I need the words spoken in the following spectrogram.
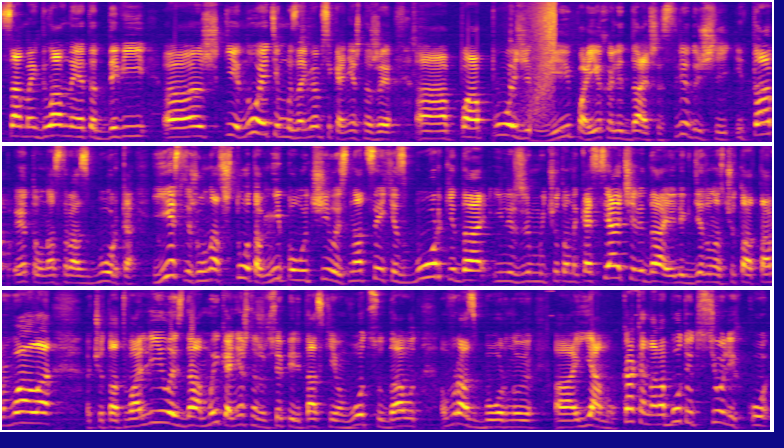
самое главное, это движки. Ну, этим мы займемся, конечно же, а, попозже. И поехали дальше. Следующий этап, это у нас разборка. Если же у нас что-то не получилось на цехе сборки, да, или же мы что-то накосячили, да, или где-то у нас что-то оторвало, что-то отвалилось, да, мы, конечно же, все перетаскиваем вот сюда вот в разборную а, яму. Как она работает, все легко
